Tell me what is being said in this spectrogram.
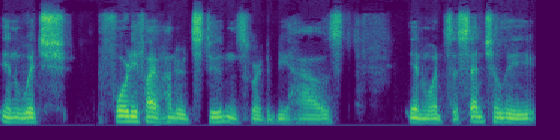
in which 4,500 students were to be housed in what's essentially,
